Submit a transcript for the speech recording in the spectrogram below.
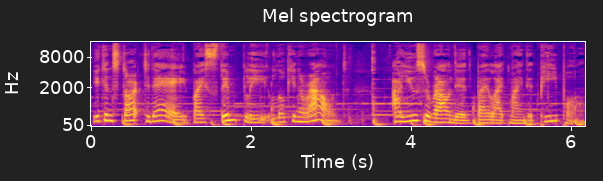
you can start today by simply looking around. Are you surrounded by like minded people?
